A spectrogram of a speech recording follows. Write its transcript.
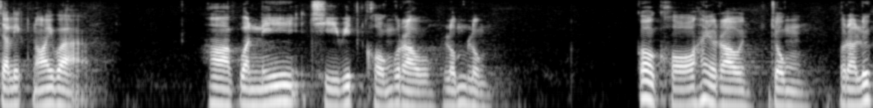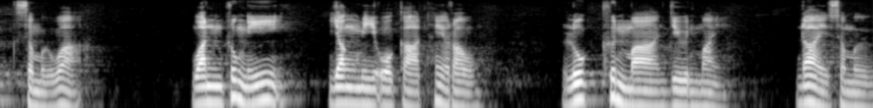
สักเล็กน้อยว่า หากวันนี้ชีวิตของเราล้มลง ก็ขอให้เราจงระลึกเสมอว่า วันพรุ่งนี้ยังมีโอกาสให้เรา ลุกขึ้นมายืนใหม่ ได้เสมอ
